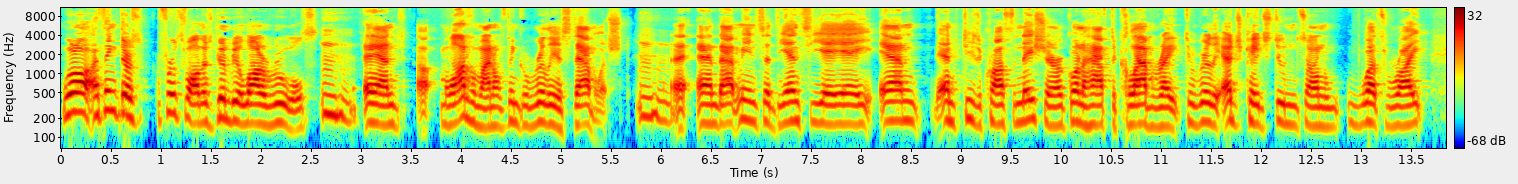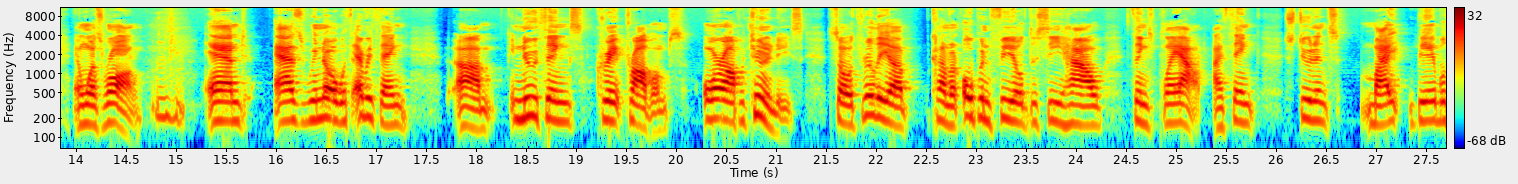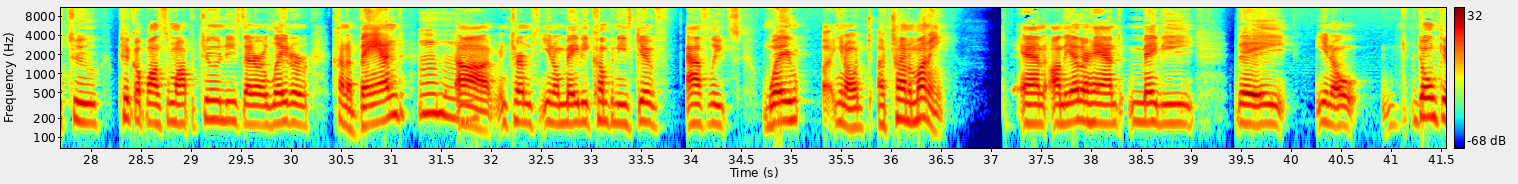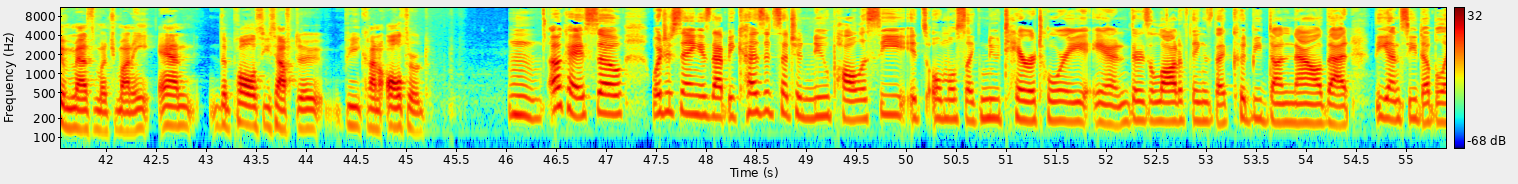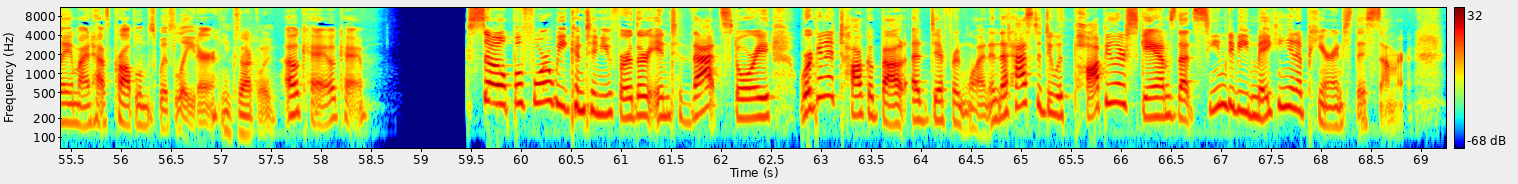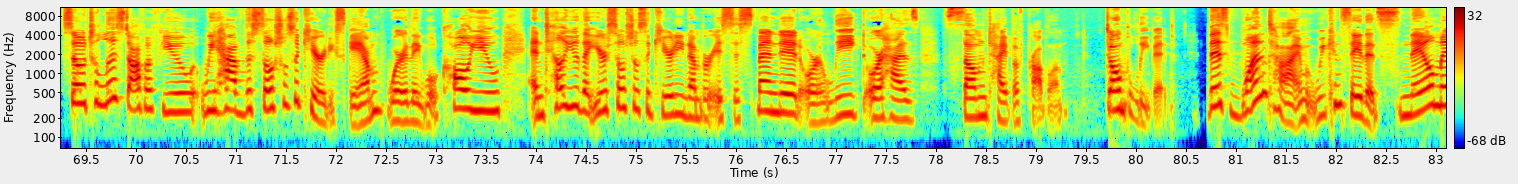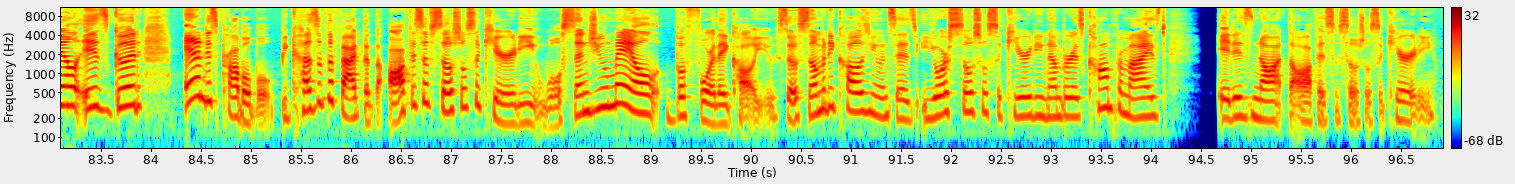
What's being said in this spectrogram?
Well, I think there's first of all there's going to be a lot of rules, mm-hmm. and uh, a lot of them I don't think are really established, mm-hmm. and that means that the NCAA and entities across the nation are going to have to collaborate to really educate students on what's right and what's wrong. Mm-hmm. And as we know with everything, um, new things create problems or opportunities. So it's really a kind of an open field to see how things play out. I think students might be able to pick up on some opportunities that are later kind of banned mm-hmm. uh, in terms, you know, maybe companies give athletes way, you know, a ton of money. And on the other hand, maybe they, you know, don't give them as much money and the policies have to be kind of altered Mm, okay, so what you're saying is that because it's such a new policy, it's almost like new territory, and there's a lot of things that could be done now that the NCAA might have problems with later. Exactly. Okay, okay. So, before we continue further into that story, we're going to talk about a different one, and that has to do with popular scams that seem to be making an appearance this summer. So, to list off a few, we have the Social Security scam, where they will call you and tell you that your Social Security number is suspended or leaked or has some type of problem. Don't believe it. This one time, we can say that snail mail is good and is probable because of the fact that the Office of Social Security will send you mail before they call you. So, if somebody calls you and says, Your Social Security number is compromised. It is not the Office of Social Security.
